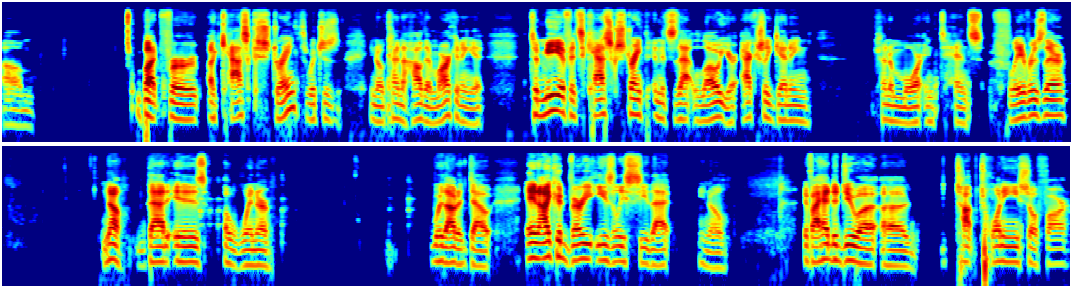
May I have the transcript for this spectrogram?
Um, but for a cask strength, which is, you know, kind of how they're marketing it, to me if it's cask strength and it's that low, you're actually getting kind of more intense flavors there. No, that is a winner without a doubt. And I could very easily see that, you know, if I had to do a, a top 20 so far,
